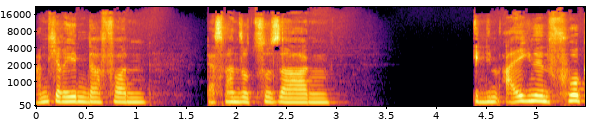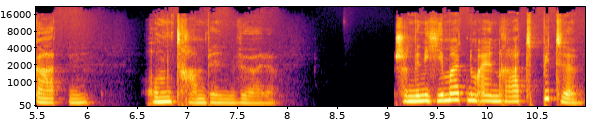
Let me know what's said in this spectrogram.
Manche reden davon, dass man sozusagen in dem eigenen Vorgarten rumtrampeln würde. Schon wenn ich jemanden um einen Rat bitte,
